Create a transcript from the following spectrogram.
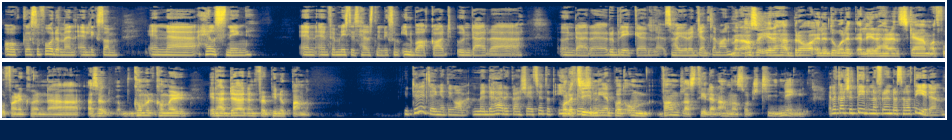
och så får de en, en liksom en uh, hälsning, en, en feministisk hälsning liksom inbakad under, eh, under eh, rubriken Så här gör en gentleman. Men alltså, är det här bra eller dåligt? Eller är det här en scam att fortfarande kunna... Alltså, kommer, kommer, är det här döden för pinuppan? Det vet jag ingenting om, men det här är kanske ett sätt att Håller tidningen på att omvandlas till en annan sorts tidning? Eller kanske tiderna förändras hela tiden.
